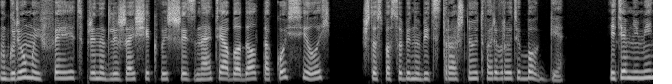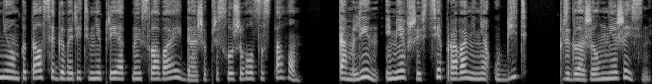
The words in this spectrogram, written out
Угрюмый феец, принадлежащий к высшей знати, обладал такой силой, что способен убить страшную тварь вроде Богги. И тем не менее он пытался говорить мне приятные слова и даже прислуживал за столом. Тамлин, имевший все права меня убить, предложил мне жизнь.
